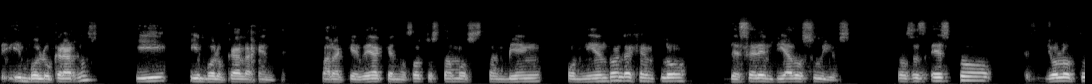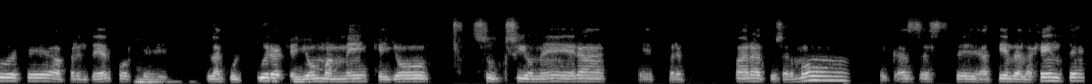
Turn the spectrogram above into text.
involucrarnos y involucrar a la gente para que vea que nosotros estamos también poniendo el ejemplo de ser enviados suyos. Entonces, esto yo lo tuve que aprender porque la cultura que yo mamé, que yo succioné era eh, prepara tu sermón, este, atiende a la gente,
